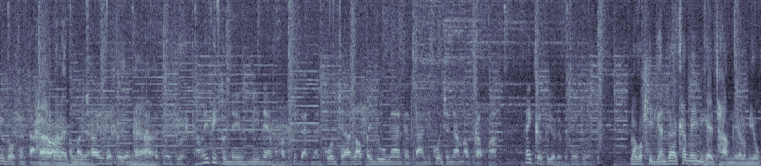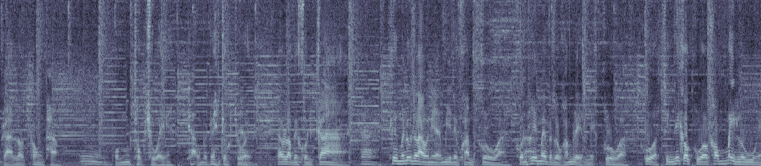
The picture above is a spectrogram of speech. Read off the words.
ยุโรปต่างๆครับก็อะไรพวเอากมาเนี้ยใช้เกิดประโยชน์ในคต่ารังบประเทศด้วยทำให้พี่ตุนในมีแนวความคิดแบบนั้นควรจะเราไปดูงานต่างๆ ที่ควรจะนำเอากลับมาให้เกิดประโยชน์ในประเทศด้วย เราก็คิดกันว่าถ้าไม่มีใครทำเนี่ยเรามีโอกาสเราต้องทำอืมผมฉกฉวยไงครับผมเป็นฉกฉวย แล้วเราเป็นคนกล้าอ่าคือมนุษย์เราเนี่ยมีแต่ความกลัว คนที่ไม่ประสบความสำเร็จเนี่ยกลัว กลัวสิ่งที่เขากลัวเขาไม่รู้ไง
